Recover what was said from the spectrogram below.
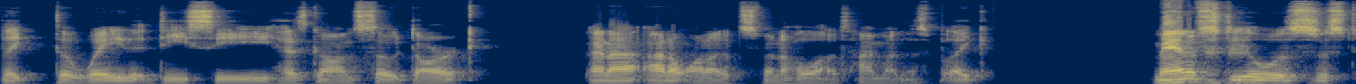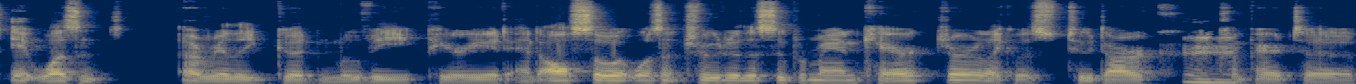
like the way that DC has gone so dark, and I, I don't want to spend a whole lot of time on this, but like Man of Mhm. Steel was just it wasn't a really good movie, period. And also it wasn't true to the Superman character. Like it was too dark Mhm. compared to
